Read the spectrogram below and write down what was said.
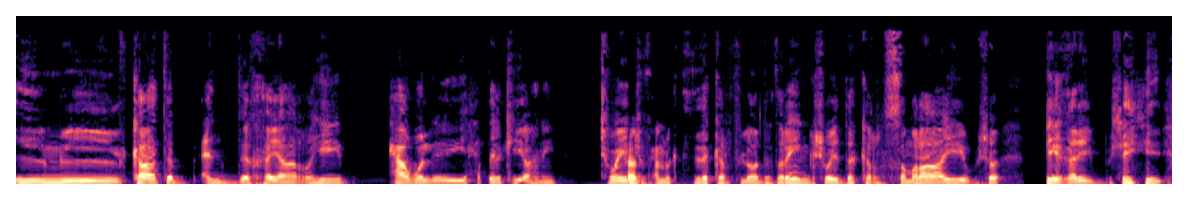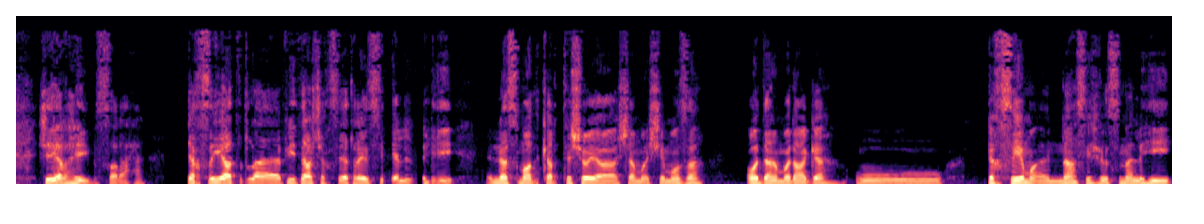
الكاتب عنده خيال رهيب حاول يحط لك إياه هني شوي. تشوف عمرك تتذكر في Lord of the Rings شوي تتذكر الساموراي وشوي شيء غريب شيء شيء رهيب الصراحة. شخصيات تطلع في ثلاث شخصيات رئيسية اللي هي الناس ما ذكرت تشويا شيموزا اودا نوبوناغا وشخصية ما ناسي شو اسمها اللي هي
